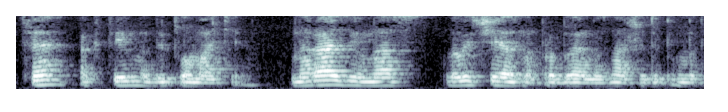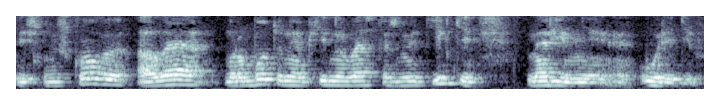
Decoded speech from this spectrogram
це активна дипломатія. Наразі у нас величезна проблема з нашою дипломатичною школою, але роботу необхідно вести ж не тільки на рівні урядів.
